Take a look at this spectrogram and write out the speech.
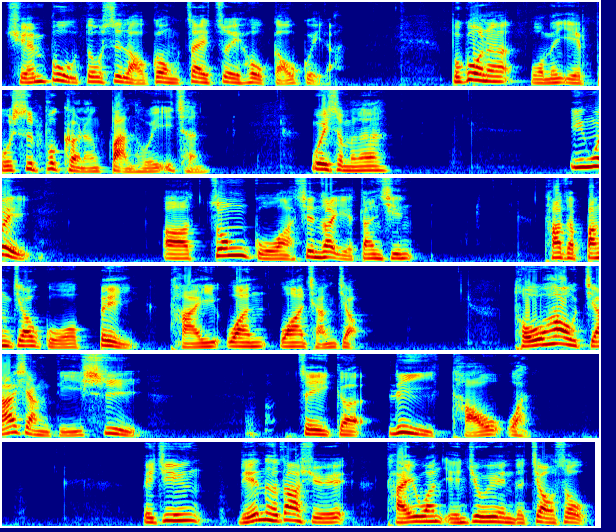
全部都是老共在最后搞鬼了。不过呢，我们也不是不可能扳回一城。为什么呢？因为啊、中国啊，现在也担心。他的邦交国被台湾挖墙脚，头号假想敌是这个立陶宛。北京联合大学台湾研究院的教授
